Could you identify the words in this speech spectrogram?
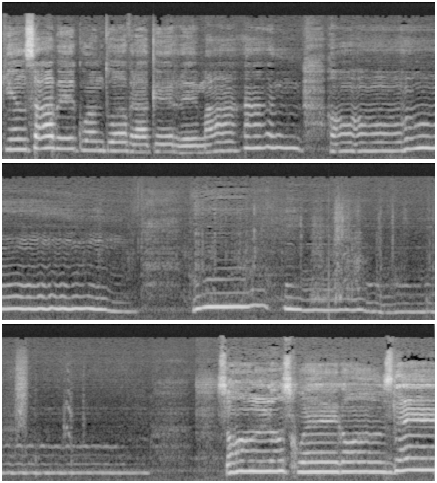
quién sabe cuánto habrá que remar. Son los juegos de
